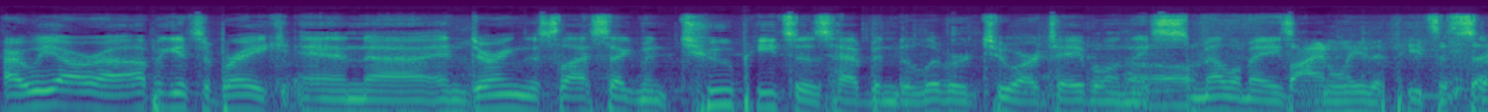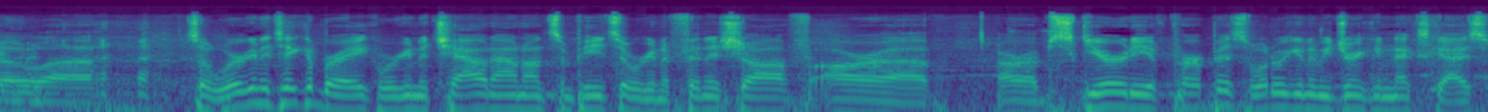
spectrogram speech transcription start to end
All right, we are uh, up against a break, and uh, and during this last segment, two pizzas have been delivered to our table, and they smell amazing. Finally, the pizza segment. So, uh, so we're going to take a break. We're going to chow down on some pizza. We're going to finish off our uh, our obscurity of purpose. What are we going to be drinking next, guys?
